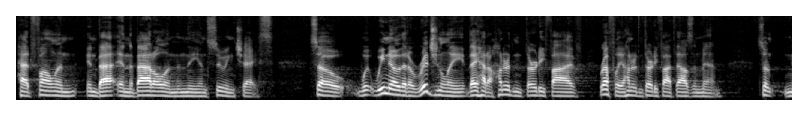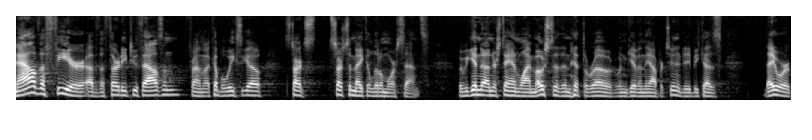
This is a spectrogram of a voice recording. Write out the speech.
had fallen in, ba- in the battle and in the ensuing chase. So we, we know that originally they had 135, roughly 135,000 men. So now the fear of the 32,000 from a couple weeks ago starts, starts to make a little more sense we begin to understand why most of them hit the road when given the opportunity because they were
